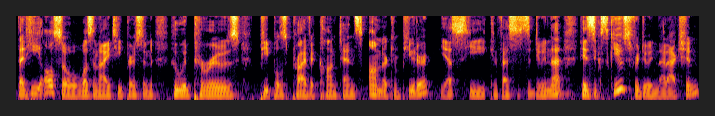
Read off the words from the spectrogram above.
that he also was an IT person who would peruse people's private contents on their computer. Yes, he confesses to doing that. His excuse for doing that action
